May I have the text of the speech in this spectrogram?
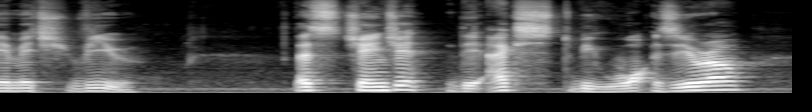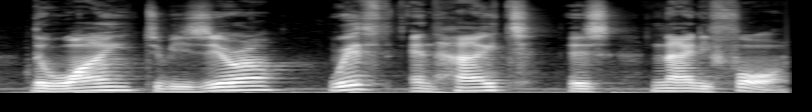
image view. Let's change it, the x to be 0, the y to be 0, width and height is 94.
